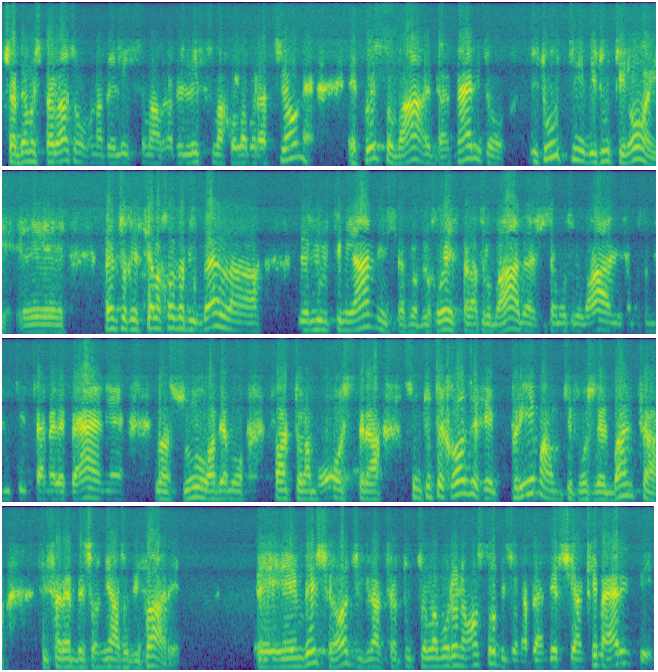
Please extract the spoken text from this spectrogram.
cioè, abbiamo instaurato una bellissima, una bellissima, collaborazione e questo va dal merito di tutti, di tutti noi. E penso che sia la cosa più bella degli ultimi anni sia proprio questa, la trovata, ci siamo trovati, siamo stati tutti insieme alle pene, lassù, abbiamo fatto la mostra, sono tutte cose che prima un tifoso del Barça si sarebbe sognato di fare. E invece oggi, grazie a tutto il lavoro nostro, bisogna prenderci anche i meriti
